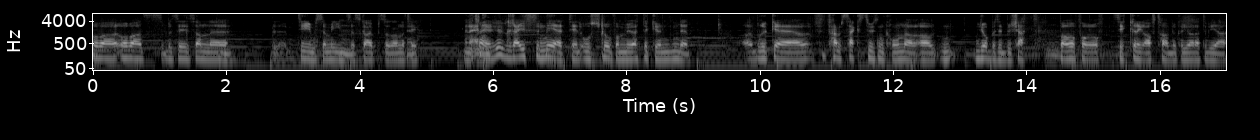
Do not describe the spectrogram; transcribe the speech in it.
over, over si, sånn eh, Mm. Teams og Meets Mm. og Skypes og sånne ting. Men Du trenger ikke reise ned til Oslo for å møte kunden din. Og bruke 5000-6000 kroner av jobbet sitt budsjett Mm. bare for å sikre deg avtalen. Du kan gjøre dette via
